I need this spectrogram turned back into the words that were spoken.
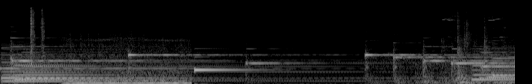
Thank you.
